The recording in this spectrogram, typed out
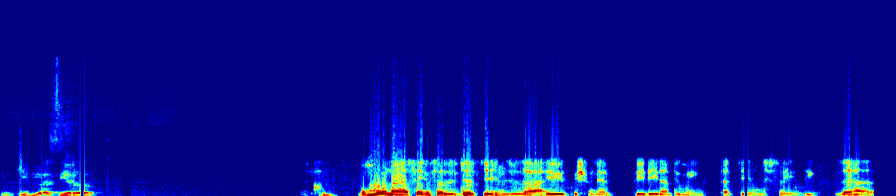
will give you a zero. Mbona signs hazijachange za hiyo equation ya pili na tumeinterchange side za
